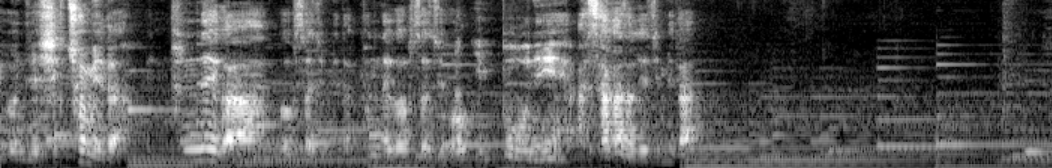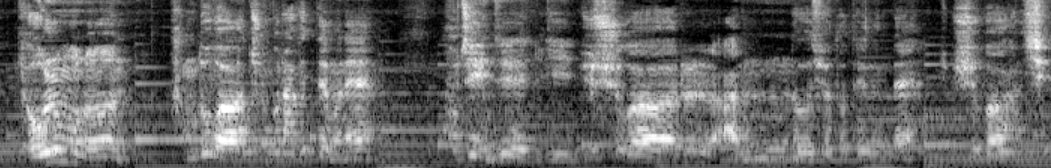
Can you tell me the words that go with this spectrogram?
이건 이제 식초입니다. 풋내가 없어집니다. 풋내가 없어지고 잎부분이 아삭아삭해집니다. 겨울무는 당도가 충분하기 때문에 굳이 이제 이 뉴슈가를 안 넣으셔도 되는데 뉴슈가 한 10g,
